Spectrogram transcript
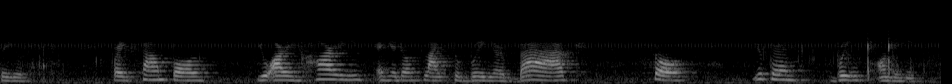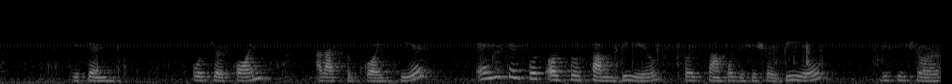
to use. For example, you are in hurry and you don't like to bring your bag, so you can bring only this. You can put your coins, a lot of coins here, and you can put also some bills. For example, this is your bill, this is your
